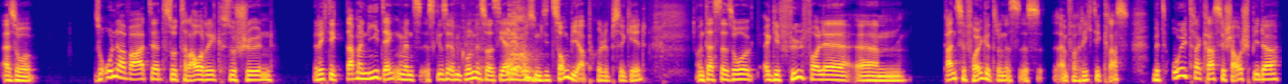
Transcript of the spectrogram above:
Also so unerwartet, so traurig, so schön. Richtig, darf man nie denken, wenn es es ist ja im Grunde so eine Serie, wo es um die Zombie-Apokalypse geht. Und dass da so eine gefühlvolle ähm, ganze Folge drin ist, ist einfach richtig krass. Mit ultra krasse Schauspieler.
